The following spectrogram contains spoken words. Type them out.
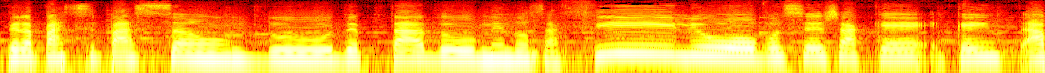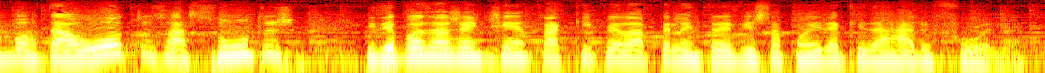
pela participação do deputado Mendonça Filho, ou você já quer, quer abordar outros assuntos e depois a gente entra aqui pela, pela entrevista com ele aqui da Rádio Folha?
